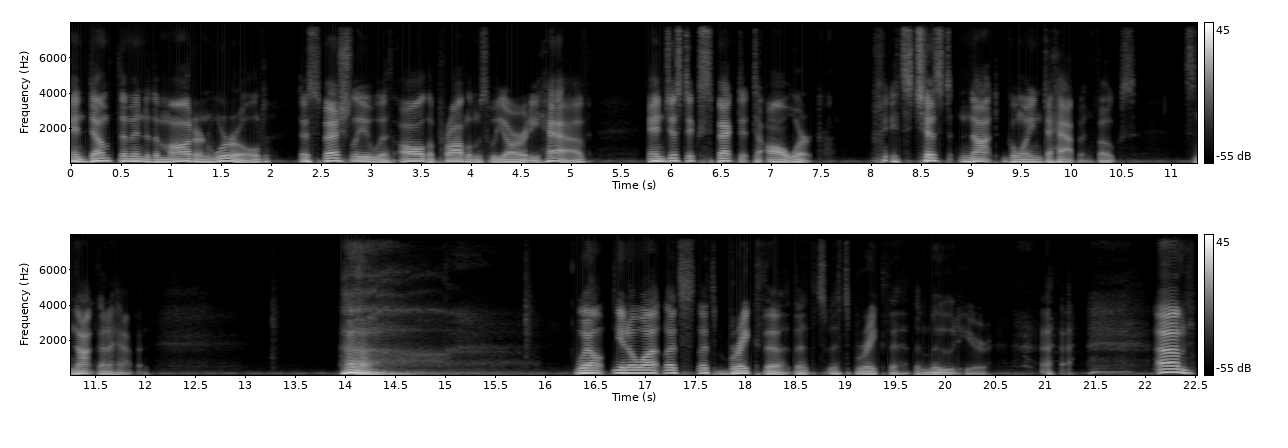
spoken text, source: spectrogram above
and dump them into the modern world, especially with all the problems we already have, and just expect it to all work. It's just not going to happen, folks. It's not going to happen. well, you know what? Let's let's break the, the let's break the, the mood here. um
